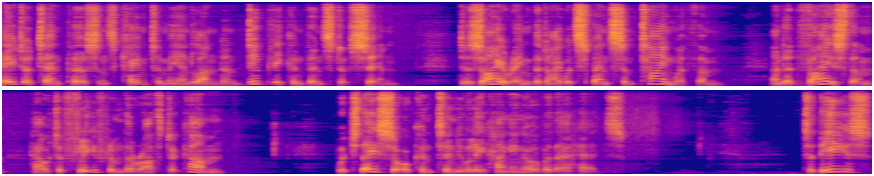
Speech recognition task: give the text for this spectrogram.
eight or ten persons came to me in London, deeply convinced of sin, desiring that I would spend some time with them and advise them how to flee from the wrath to come, which they saw continually hanging over their heads. To these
